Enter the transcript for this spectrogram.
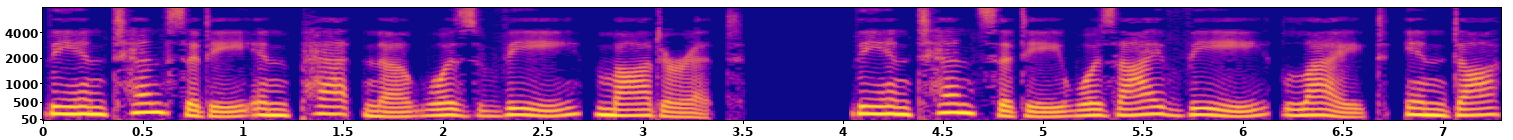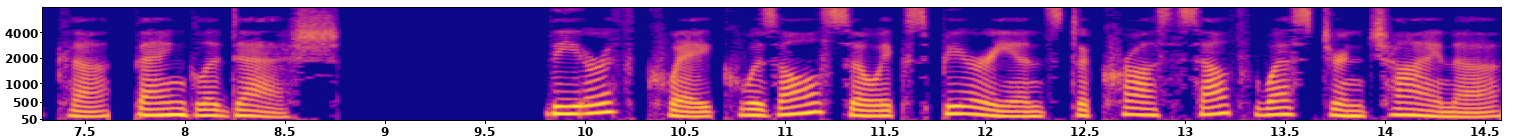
The intensity in Patna was V moderate. The intensity was IV light in Dhaka, Bangladesh. The earthquake was also experienced across southwestern China,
